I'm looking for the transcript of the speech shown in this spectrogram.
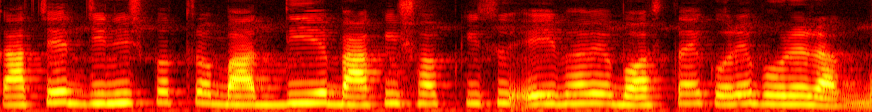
কাচের জিনিসপত্র বাদ দিয়ে বাকি সব কিছু এইভাবে বস্তায় করে ভরে রাখব।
